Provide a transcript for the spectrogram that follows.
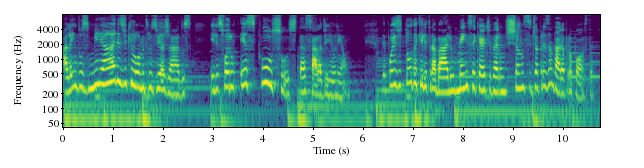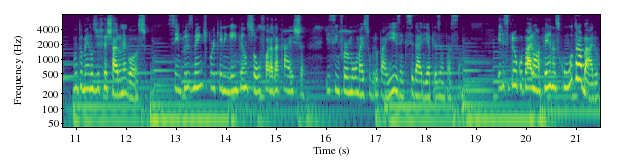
além dos milhares de quilômetros viajados, eles foram expulsos da sala de reunião. Depois de todo aquele trabalho, nem sequer tiveram chance de apresentar a proposta, muito menos de fechar o negócio simplesmente porque ninguém pensou fora da caixa e se informou mais sobre o país em que se daria a apresentação. Eles se preocuparam apenas com o trabalho,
